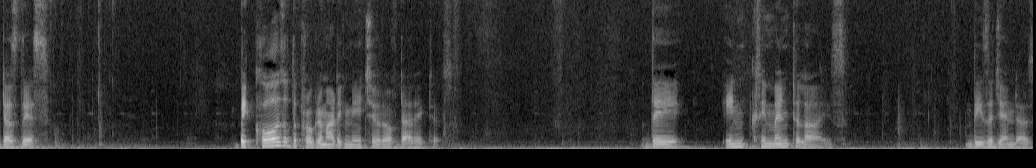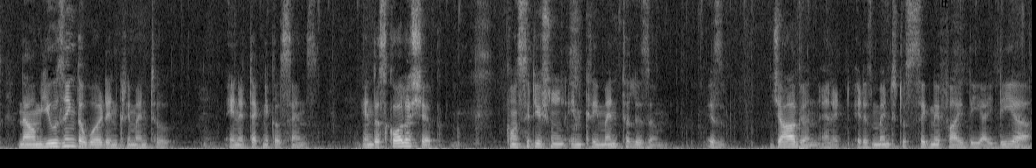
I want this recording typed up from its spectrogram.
does this because of the programmatic nature of directives they incrementalize these agendas. Now, I'm using the word incremental in a technical sense. In the scholarship, constitutional incrementalism is jargon and it, it is meant to signify the idea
